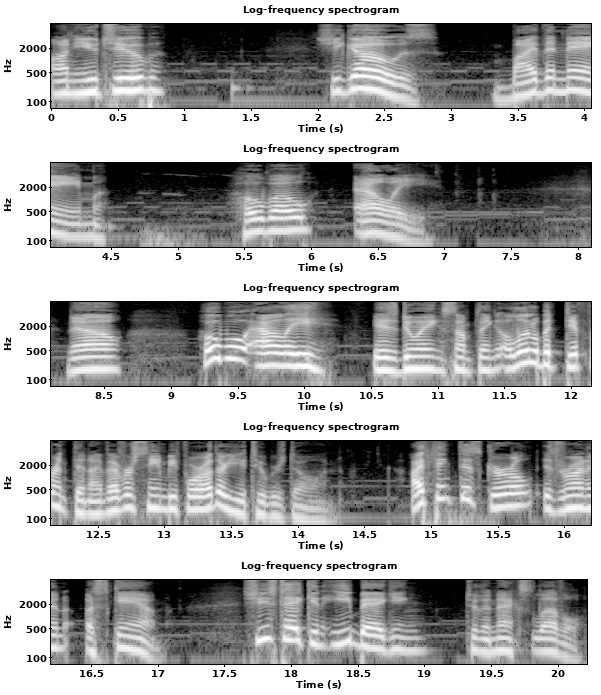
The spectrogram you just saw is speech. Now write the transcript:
on YouTube. She goes by the name Hobo Alley. Now, Hobo Alley is doing something a little bit different than I've ever seen before other YouTubers doing. I think this girl is running a scam. She's taken e-bagging to the next level.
